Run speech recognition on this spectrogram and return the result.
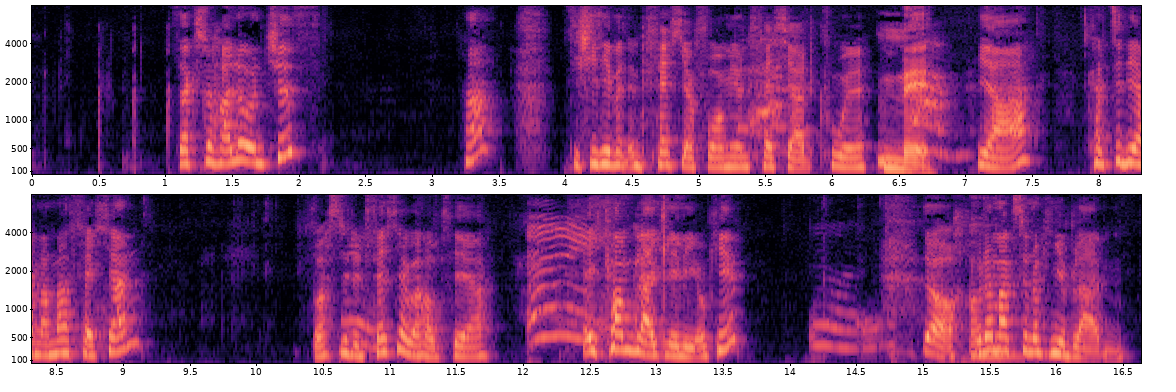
Sagst du Hallo und Tschüss? Ha? Sie steht hier mit einem Fächer vor mir und fächert. Cool. Nee. Ja. Kannst du dir Mama fächern? Wo hast du den Fächer überhaupt her? Ich komm gleich, Lilly, okay? Doch. Oder magst du noch hier bleiben?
